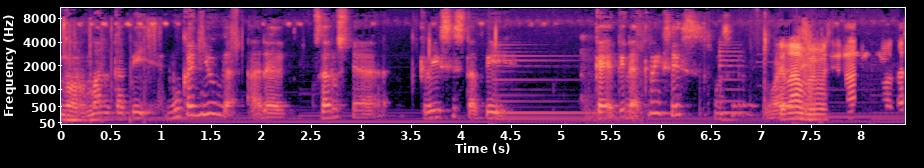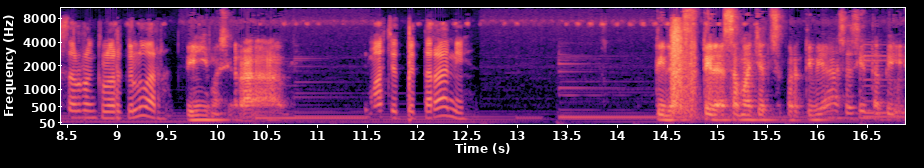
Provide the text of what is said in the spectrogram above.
normal tapi bukan juga ada seharusnya krisis tapi kayak tidak krisis Kenapa masih ramai Makassar orang keluar-keluar? Ih masih ramai Macet Petarani. tidak tidak semacet seperti biasa sih tapi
